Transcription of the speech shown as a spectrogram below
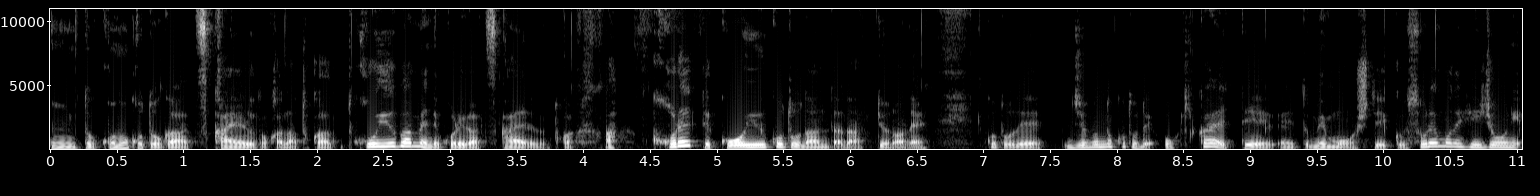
うんと、このことが使えるのかなとか、こういう場面でこれが使えるのとか、あ、これってこういうことなんだなっていうのはね、ことで、自分のことで置き換えて、えーと、メモをしていく。それもね、非常に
